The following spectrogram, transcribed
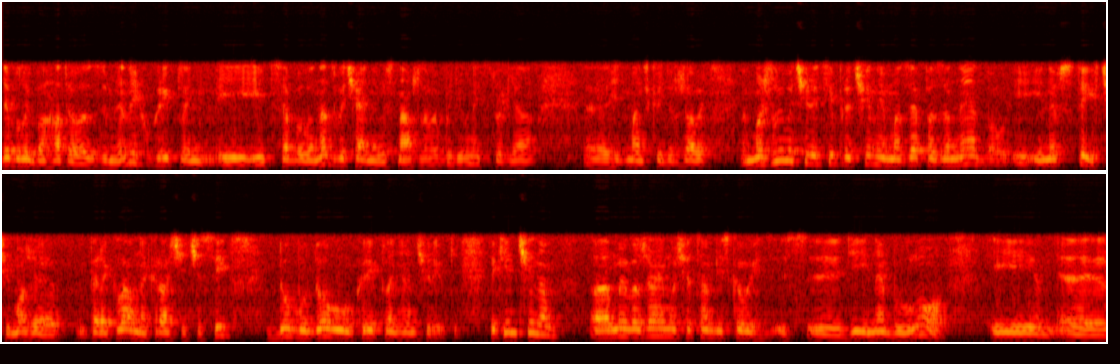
де були багато земляних укріплень, і, це було надзвичайно виснажливе будівництво для е, гетьманської держави. Можливо, через ці причини Мазепа занедбав і, не встиг, чи може переклав на кращі часи добудову укріплень Ганчурівки. Таким чином, е, ми вважаємо, що там військових е, дій не було. І е,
